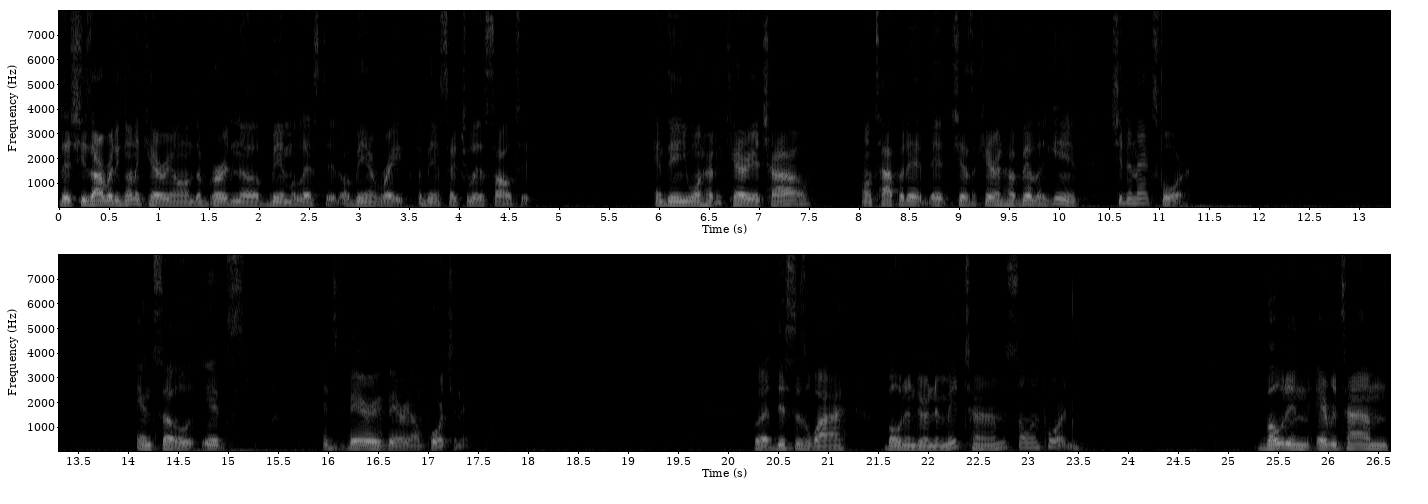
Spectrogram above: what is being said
that she's already going to carry on the burden of being molested or being raped or being sexually assaulted. And then you want her to carry a child on top of that that she has to carry in her belly again. She didn't ask for. And so it's it's very, very unfortunate. But this is why voting during the midterm is so important. Voting every time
